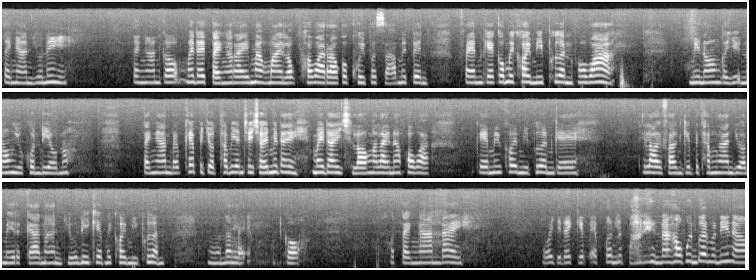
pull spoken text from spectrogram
แต่งงานอยู่นี่ แต่งงานก็ไม่ได้แต่งอะไรมากมายหรอกเพราะว่าเราก็คุยภาษาไม่เป็นแฟนแกก็ไม่ค่อยมีเพื่อน เพราะว่ามีน้องก็ยู่น้องอยู่คนเดียวเนาะแต่งงานแบบแค่ไปจดทะเบียนเฉยๆไม่ได้ไม่ได้ฉลองอะไรนะ เพราะว่าแกไม่ค่อยมีเพื่อนแกที่เล่าให้ฟังแกไปทำงานอยู่อเมริกานานอยู่นี่แกไม่ค่อยมีเพื่อนนั่นแหละ ก็ก็แต่งงานได้ว่าจะได้เก็บแอปเปิลหรือเปล่าเนี่ยหนาวเพื่อนๆวันนี้หนาว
